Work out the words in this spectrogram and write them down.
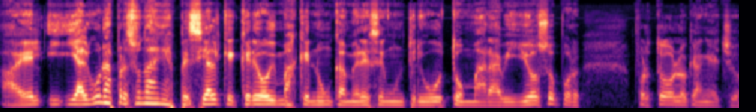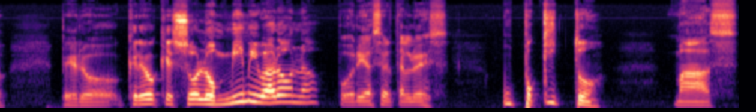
a, él. Y, y algunas personas en especial que creo hoy más que nunca merecen un tributo maravilloso por, por todo lo que han hecho. Pero creo que solo Mimi Barona podría ser tal vez un poquito más,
